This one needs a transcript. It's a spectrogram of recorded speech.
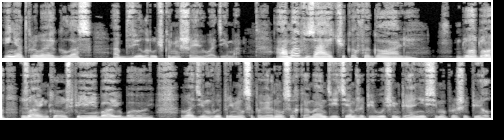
и, не открывая глаз, обвил ручками шею Вадима. — А мы в зайчиков играли. «Да, да, зайенька, спи, баю-бай!» Вадим выпрямился, повернулся к команде и тем же певучим пианиссимо прошипел.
